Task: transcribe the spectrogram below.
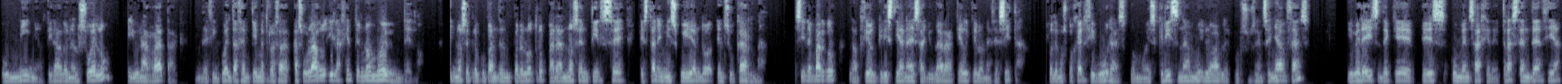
un niño tirado en el suelo y una rata de 50 centímetros a, a su lado y la gente no mueve un dedo no se preocupan por el otro para no sentirse que están inmiscuyendo en su karma. Sin embargo, la opción cristiana es ayudar a aquel que lo necesita. Podemos coger figuras como es Krishna, muy loable por sus enseñanzas, y veréis de que es un mensaje de trascendencia,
